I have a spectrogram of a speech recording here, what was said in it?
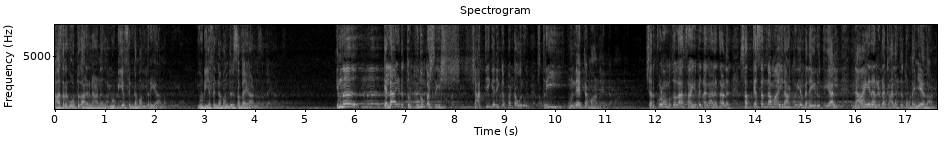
കാസർഗോട്ടുകാരനാണ് യു ഡി എഫിന്റെ മന്ത്രിയാണ് യു ഡി എഫിന്റെ മന്ത്രിസഭയാണ്. ഇന്ന് എല്ലായിടത്തും കുടുംബശ്രീ ശാക്തീകരിക്കപ്പെട്ട ഒരു സ്ത്രീ മുന്നേറ്റമാണ്. ചെർക്കുളം മുതലാ സാഹിബിന്റെ കാലത്താണ് സത്യസന്ധമായി രാഷ്ട്രീയം വിലയിരുത്തിയാൽ നായനരുടെ കാലത്ത് തുടങ്ങിയതാണ്.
